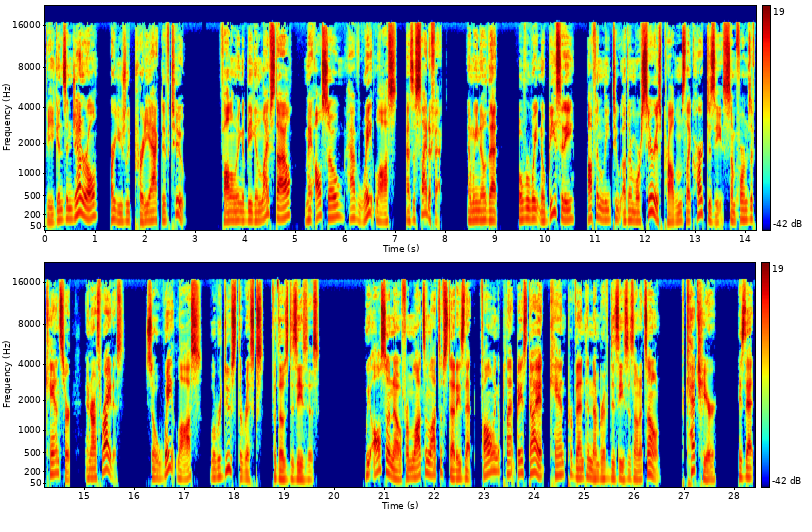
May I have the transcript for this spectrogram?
vegans in general are usually pretty active too. Following a vegan lifestyle may also have weight loss as a side effect. And we know that overweight and obesity often lead to other more serious problems like heart disease, some forms of cancer, and arthritis. So, weight loss will reduce the risks for those diseases. We also know from lots and lots of studies that following a plant based diet can prevent a number of diseases on its own. The catch here is that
